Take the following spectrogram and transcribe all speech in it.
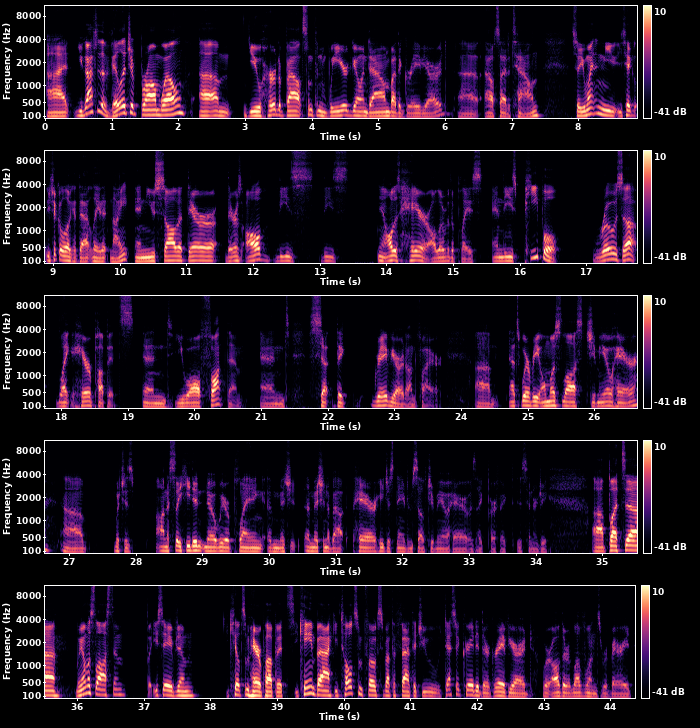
Uh, you got to the village of Bromwell. Um, you heard about something weird going down by the graveyard uh, outside of town. So you went and you, you, take, you took a look at that late at night, and you saw that there there's all these these you know all this hair all over the place, and these people rose up like hair puppets, and you all fought them and set the graveyard on fire. Um, that's where we almost lost Jimmy O'Hare, uh, which is honestly he didn't know we were playing a mission a mission about hair. He just named himself Jimmy O'Hare. It was like perfect synergy. Uh, but uh, we almost lost him, but you saved him. You killed some hair puppets. You came back. You told some folks about the fact that you desecrated their graveyard where all their loved ones were buried.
